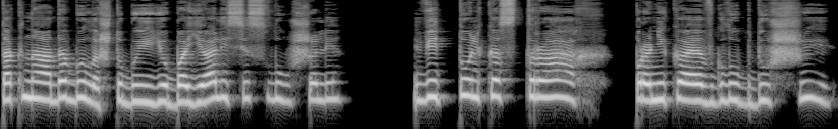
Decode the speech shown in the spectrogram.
Так надо было, чтобы ее боялись и слушали. Ведь только страх, проникая вглубь души,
